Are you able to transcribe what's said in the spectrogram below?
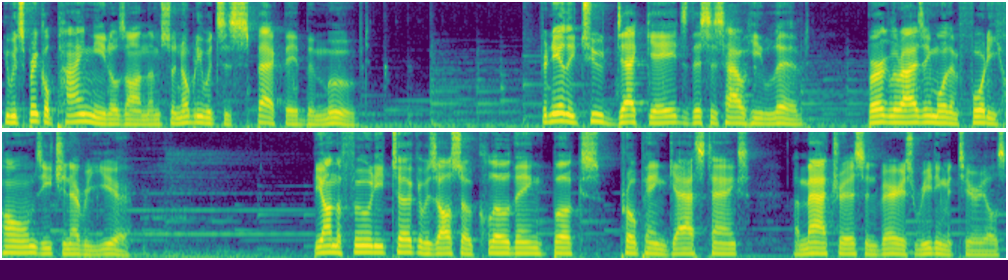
he would sprinkle pine needles on them so nobody would suspect they had been moved. For nearly two decades, this is how he lived, burglarizing more than 40 homes each and every year. Beyond the food he took, it was also clothing, books, propane gas tanks, a mattress, and various reading materials.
